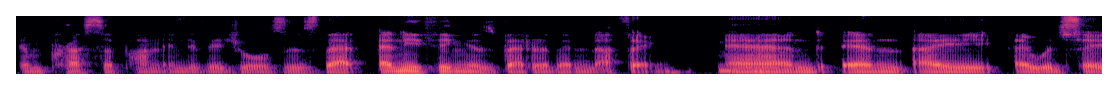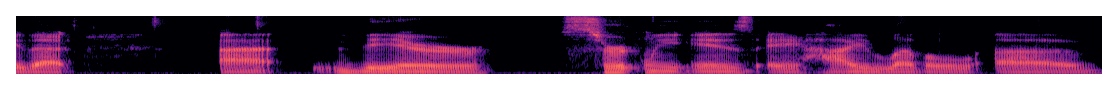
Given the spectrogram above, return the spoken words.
impress upon individuals is that anything is better than nothing, mm-hmm. and and I I would say that uh, there certainly is a high level of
